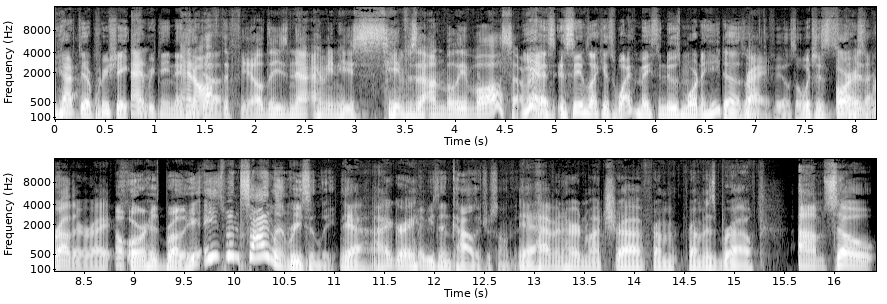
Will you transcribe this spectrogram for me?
You have to appreciate and, everything that and he off the field, he's ne- I mean, he seems unbelievable. Also, right? Yes, it seems like his wife makes the news more than he does off the field. So which is or his insane. brother, right? Oh, or his brother. He, he's been silent recently. Yeah, I agree. Maybe he's in college or something. Yeah, haven't heard much uh, from from his bro. Um, so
